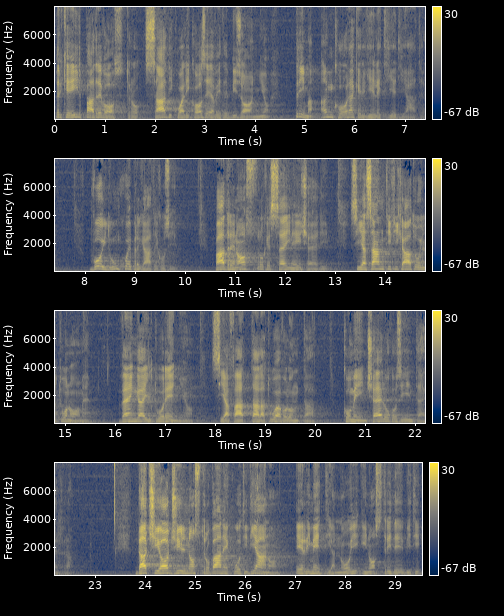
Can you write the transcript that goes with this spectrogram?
perché il Padre vostro sa di quali cose avete bisogno prima ancora che gliele chiediate. Voi dunque pregate così. Padre nostro che sei nei cieli, sia santificato il tuo nome, venga il tuo regno, sia fatta la tua volontà, come in cielo così in terra. Dacci oggi il nostro pane quotidiano e rimetti a noi i nostri debiti,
